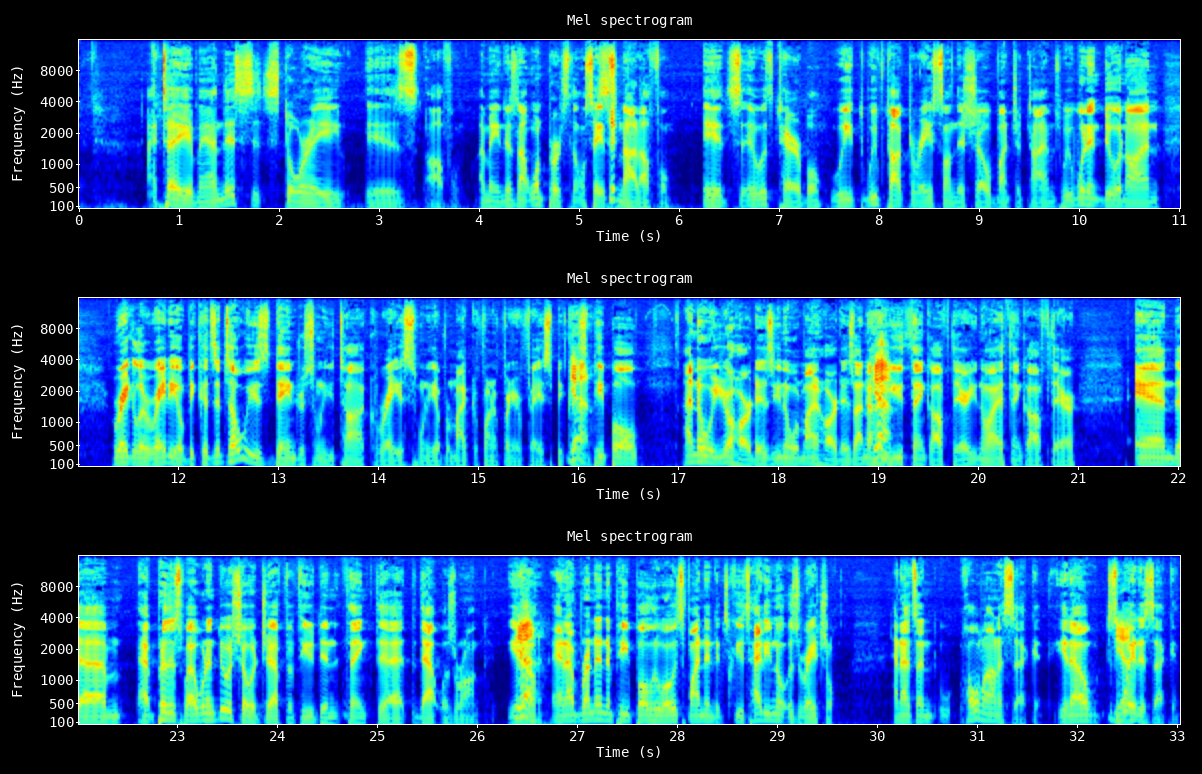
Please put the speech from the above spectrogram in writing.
I tell you, man, this story is awful. I mean, there's not one person that will say it's not awful. It's it was terrible. We we've talked to race on this show a bunch of times. We wouldn't do it on regular radio because it's always dangerous when you talk race when you have a microphone in front of your face because Yeah. people. I know where your heart is. You know where my heart is. I know Yeah. how you think off there. You know how I think off there. And um, I put it this way: I wouldn't do a show with Jeff if you didn't think that that was wrong. You Yeah. know. And I've run into people who always find an excuse. How do you know it was Rachel? And I said, hold on a second. You know, just Yeah. wait a second.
